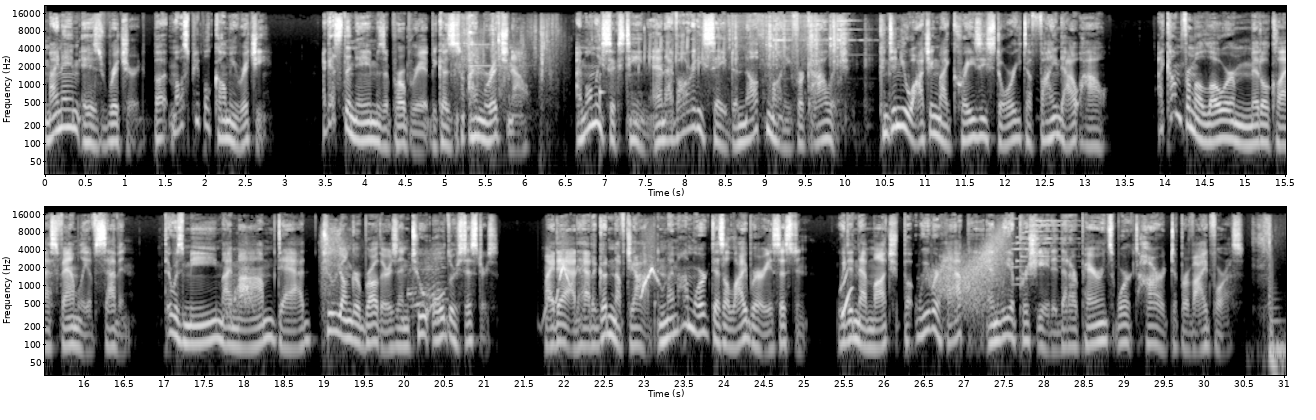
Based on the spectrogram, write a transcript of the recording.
My name is Richard, but most people call me Richie. I guess the name is appropriate because I'm rich now. I'm only 16 and I've already saved enough money for college. Continue watching my crazy story to find out how. I come from a lower middle class family of seven. There was me, my mom, dad, two younger brothers, and two older sisters. My dad had a good enough job, and my mom worked as a library assistant. We didn't have much, but we were happy and we appreciated that our parents worked hard to provide for us.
